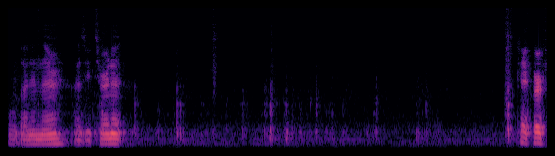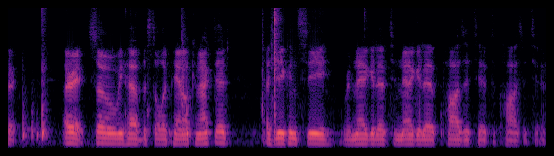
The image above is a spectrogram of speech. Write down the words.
Hold that in there as you turn it. Okay, perfect. All right, so we have the solar panel connected. As you can see, we're negative to negative, positive to positive.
